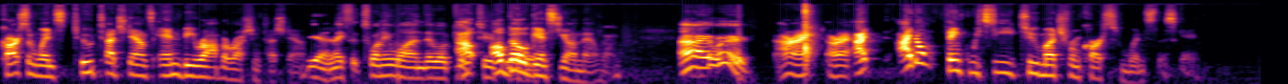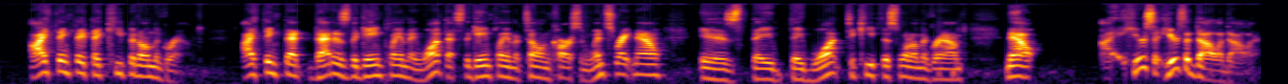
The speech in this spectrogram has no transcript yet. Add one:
Carson Wentz two touchdowns and B Rob a rushing touchdown? Yeah, it makes it 21. Then we'll I'll, two. I'll go against you on that one. All right, word. All right, all right. I I don't think we see too much from Carson Wentz this game. I think that they keep it on the ground. I think that that is the game plan they want. That's the game plan they're telling Carson Wentz right now. Is they they want to keep this one on the ground. Now, I, here's a here's a dollar dollar.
